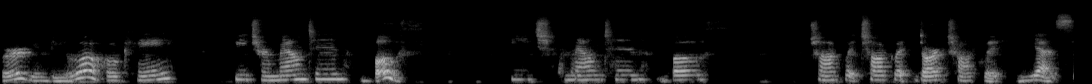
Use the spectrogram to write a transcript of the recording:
burgundy. Oh, okay. Beach or mountain? Both. Beach, mountain, both. Chocolate, chocolate, dark chocolate. Yes.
